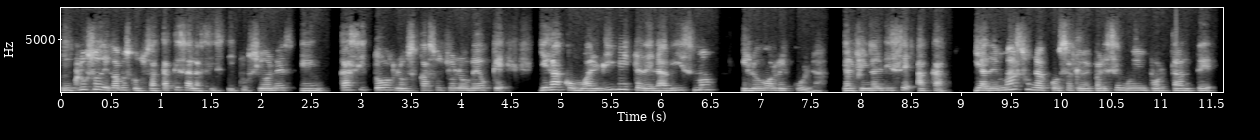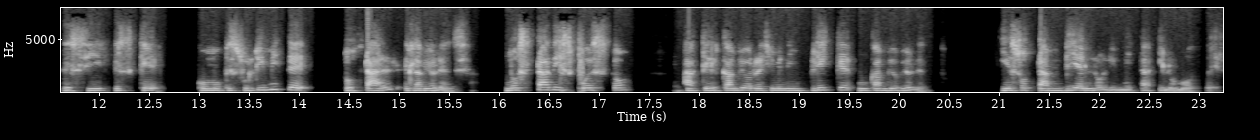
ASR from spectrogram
incluso, digamos, con sus ataques a las instituciones, en casi todos los casos yo lo veo que llega como al límite del abismo y luego recula. Y al final dice acá. Y además una cosa que me parece muy importante decir es que como que su límite total es la violencia. No está dispuesto a que el cambio de régimen implique un cambio violento. Y eso también lo limita y lo modera.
